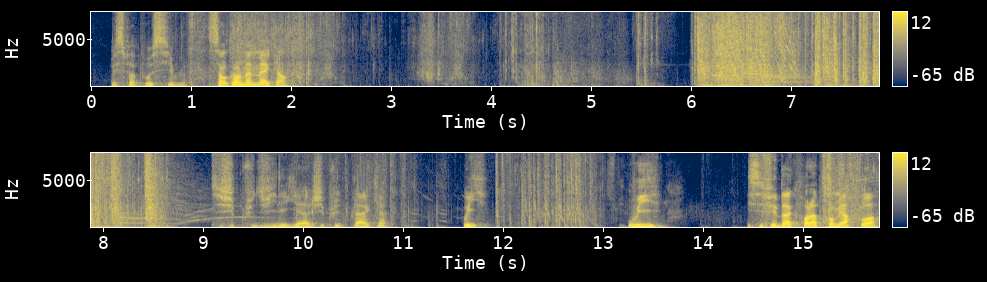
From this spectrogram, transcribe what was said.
Mais c'est pas possible. C'est encore le même mec, hein. J'ai plus de vie, les gars, j'ai plus de plaques. Oui. Oui. Il s'est fait back pour la première fois.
